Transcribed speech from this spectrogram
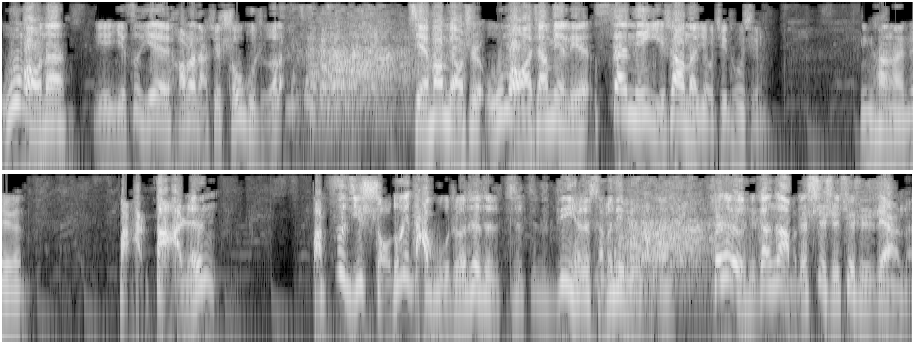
吴某呢，也也自己也好不到哪去，手骨折了。检方表示，吴某啊将面临三年以上的有期徒刑。你看看这个，把打人，把自己手都给打骨折，这这这这厉害到什么地步啊？虽然有些尴尬吧，这事实确实是这样的。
